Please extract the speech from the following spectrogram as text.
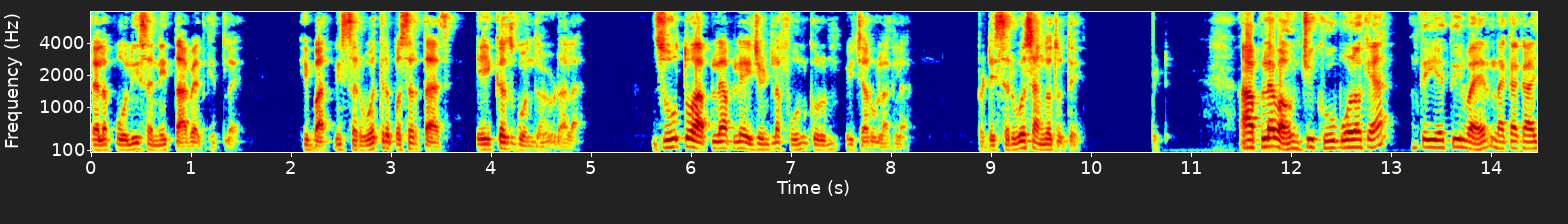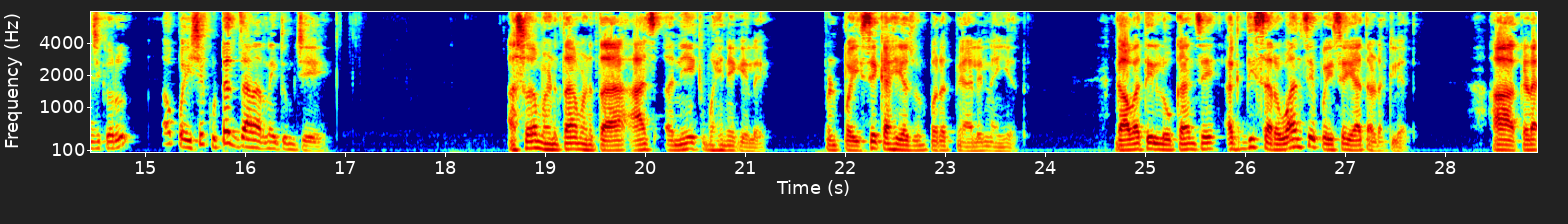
त्याला पोलिसांनी ताब्यात घेतलंय. ही बातमी सर्वत्र पसरताच एकच गोंधळ उडाला. जो तो आपल्या आपल्या एजंटला फोन करून विचारू लागला. पण ते सर्व सांगत होते आपल्या भाऊंची खूप ओळख आहे. ते येतील बाहेर नका काळजी करू. पैसे कुठंच जाणार नाही तुमचे. असं म्हणता म्हणता आज अनेक महिने गेले पण पैसे काही अजून परत मिळाले नाहीयेत. गावातील लोकांचे अगदी सर्वांचे पैसे यात अडकलेत. हा आकडा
